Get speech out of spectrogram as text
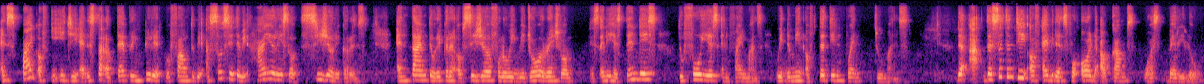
and spike of EEG at the start of tapering period were found to be associated with higher risk of seizure recurrence and time to recurrence of seizure following withdrawal range from as early as 10 days to 4 years and 5 months with the mean of 13.2 months. The, uh, the certainty of evidence for all the outcomes was very low.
